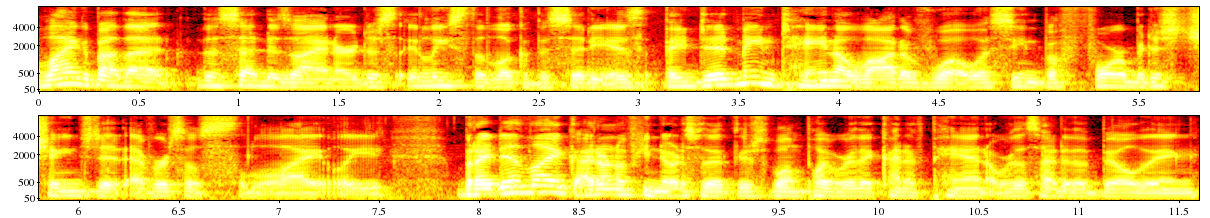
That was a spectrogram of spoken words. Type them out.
like about that the set designer, just at least the look of the city, is they did maintain a lot of what was seen before, but just changed it ever so slightly. But I did like I don't know if you noticed, but like, there's one point where they kind of pan over the side of the building.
